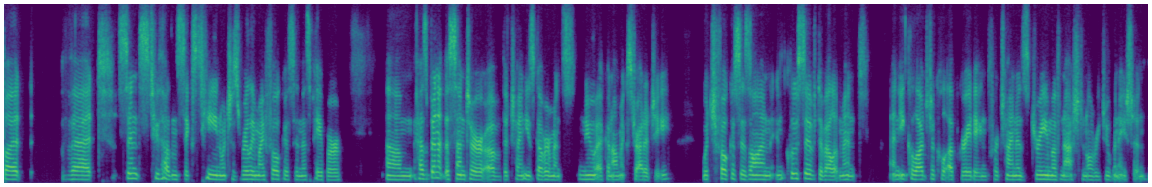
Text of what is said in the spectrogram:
but that since 2016, which is really my focus in this paper, um, has been at the center of the Chinese government's new economic strategy, which focuses on inclusive development and ecological upgrading for China's dream of national rejuvenation.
